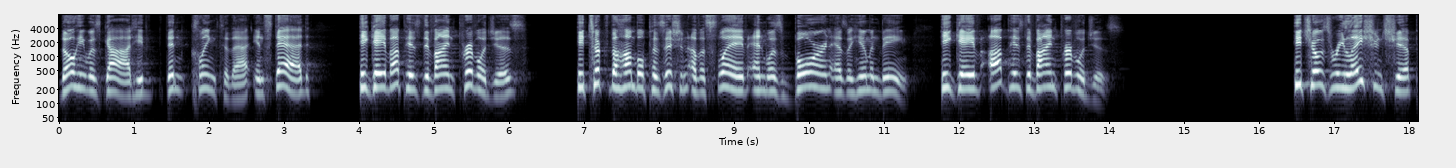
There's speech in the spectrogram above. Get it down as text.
Though he was God, he didn't cling to that. Instead, he gave up his divine privileges he took the humble position of a slave and was born as a human being. He gave up his divine privileges. He chose relationship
